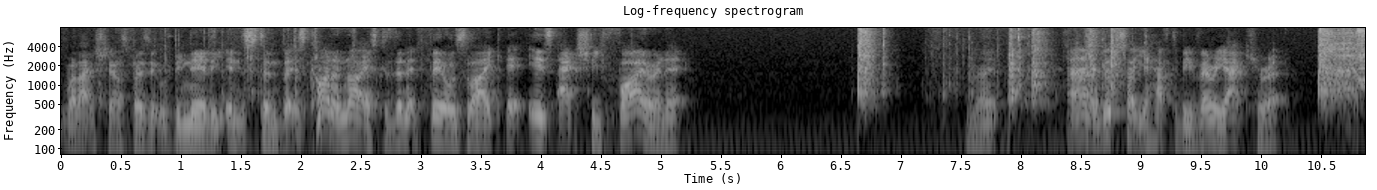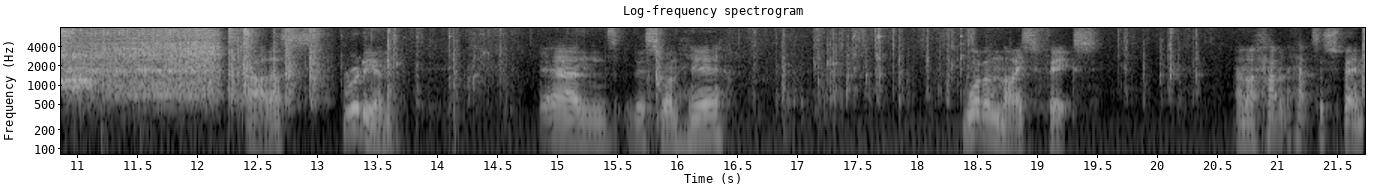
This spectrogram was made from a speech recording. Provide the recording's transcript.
well actually I suppose it would be nearly instant, but it's kind of nice because then it feels like it is actually firing it. No. And it looks like you have to be very accurate. Ah, that's brilliant. And this one here. What a nice fix. And I haven't had to spend...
